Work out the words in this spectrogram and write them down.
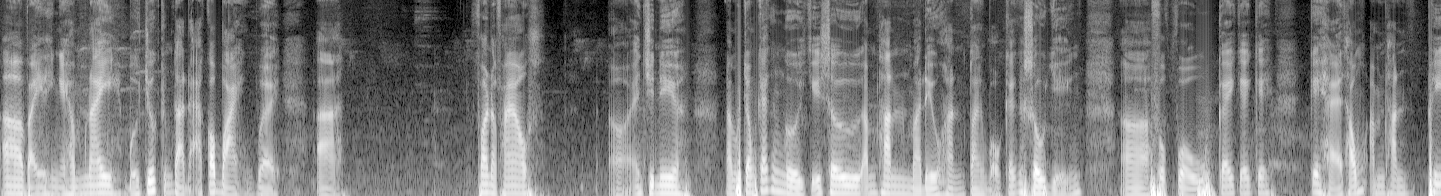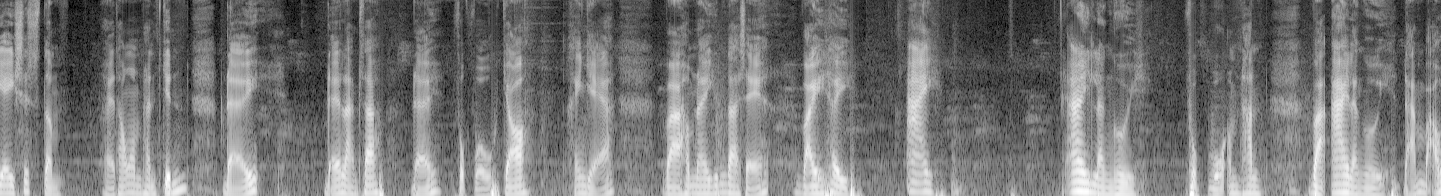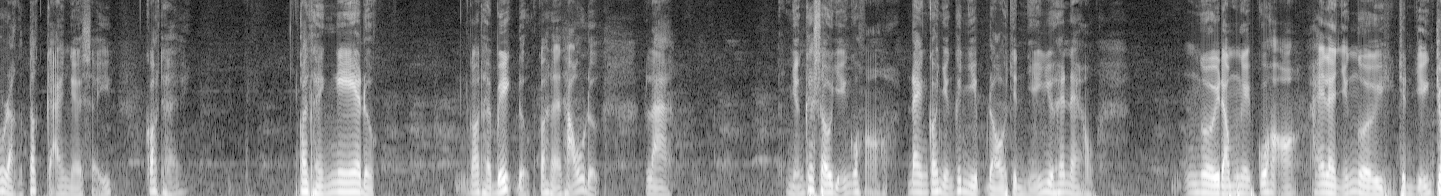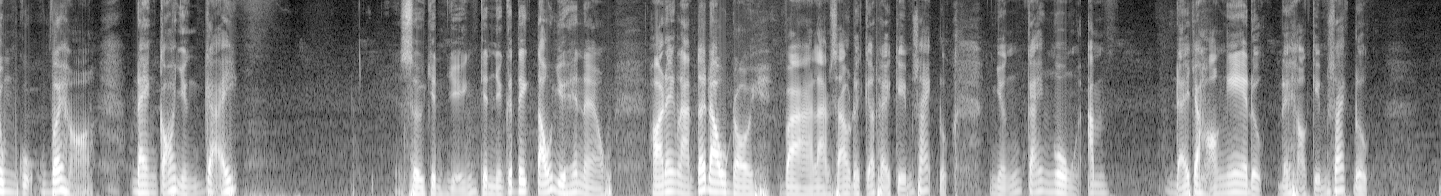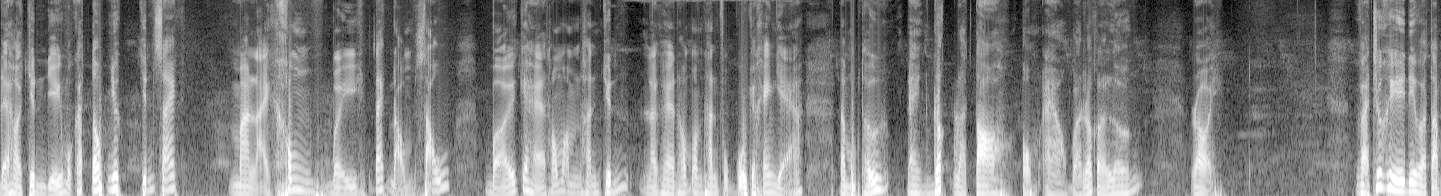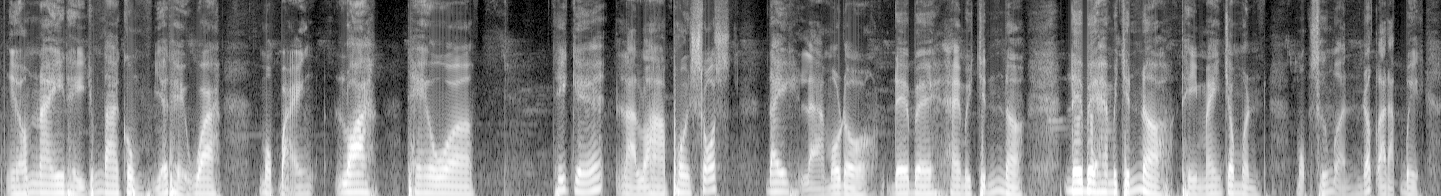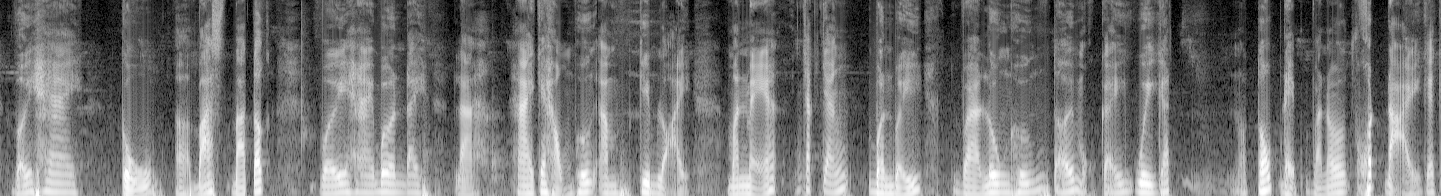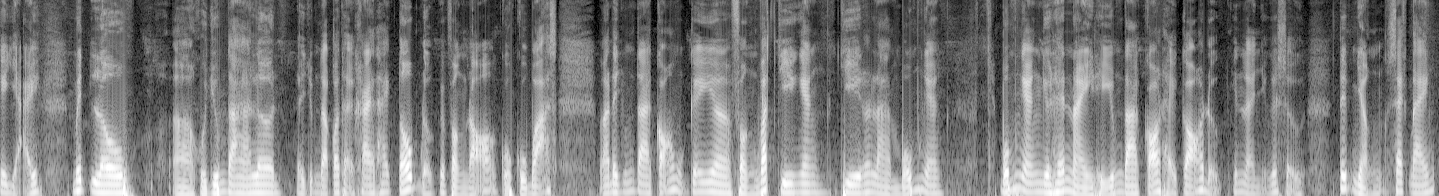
À, vậy thì ngày hôm nay bữa trước chúng ta đã có bàn về à, front of house uh, engineer là một trong các người kỹ sư âm thanh mà điều hành toàn bộ các cái show diễn uh, phục vụ cái cái cái cái hệ thống âm thanh PA system hệ thống âm thanh chính để để làm sao? Để phục vụ cho khán giả. Và hôm nay chúng ta sẽ vậy thì ai ai là người phục vụ âm thanh và ai là người đảm bảo rằng tất cả nghệ sĩ có thể có thể nghe được có thể biết được có thể thấu được là những cái show diễn của họ đang có những cái nhịp độ trình diễn như thế nào người đồng nghiệp của họ hay là những người trình diễn chung của, với họ đang có những cái sự trình diễn trên những cái tiết tấu như thế nào họ đang làm tới đâu rồi và làm sao để có thể kiểm soát được những cái nguồn âm để cho họ nghe được để họ kiểm soát được để họ trình diễn một cách tốt nhất chính xác mà lại không bị tác động xấu bởi cái hệ thống âm thanh chính là cái hệ thống âm thanh phục vụ cho khán giả là một thứ đang rất là to ồn ào và rất là lớn. Rồi và trước khi đi vào tập ngày hôm nay thì chúng ta cùng giới thiệu qua một bạn loa theo uh, thiết kế là loa Point Source. Đây là model DB29N DB29N thì mang cho mình một sứ mệnh rất là đặc biệt với hai củ ờ, uh, bass ba tấc với hai bên đây là hai cái họng hướng âm kim loại mạnh mẽ chắc chắn bền bỉ và luôn hướng tới một cái quy cách nó tốt đẹp và nó khuếch đại các cái giải mid low uh, ờ, của chúng ta lên để chúng ta có thể khai thác tốt được cái phần đó của cụ bass và đây chúng ta có một cái ờ, phần vách chia ngăn chia nó làm bốn ngăn. Bốn ngăn như thế này thì chúng ta có thể có được chính là những cái sự tiếp nhận xác đáng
